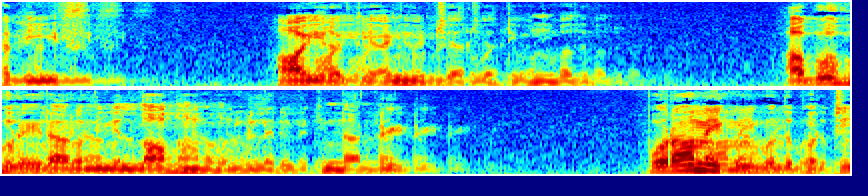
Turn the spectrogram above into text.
ஹதீஸ் ஆயிரத்தி ஐநூற்றி அறுபத்தி ஒன்பது. அபு ஹுரேரா ரதி அல்லாஹும் அவர்கள் அறிவிக்கின்றார்கள் பொறாமை கொள்வது பற்றி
